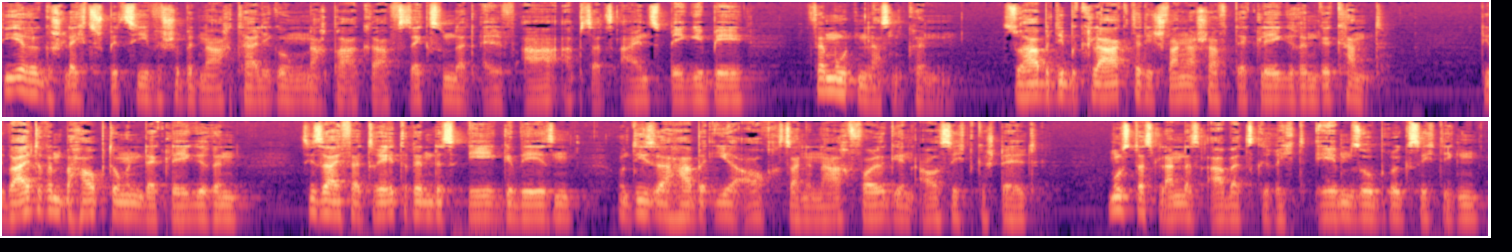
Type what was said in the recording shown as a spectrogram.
die ihre geschlechtsspezifische Benachteiligung nach § 611a Absatz 1 BGB vermuten lassen können. So habe die Beklagte die Schwangerschaft der Klägerin gekannt. Die weiteren Behauptungen der Klägerin, sie sei Vertreterin des E gewesen und dieser habe ihr auch seine Nachfolge in Aussicht gestellt, muss das Landesarbeitsgericht ebenso berücksichtigen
